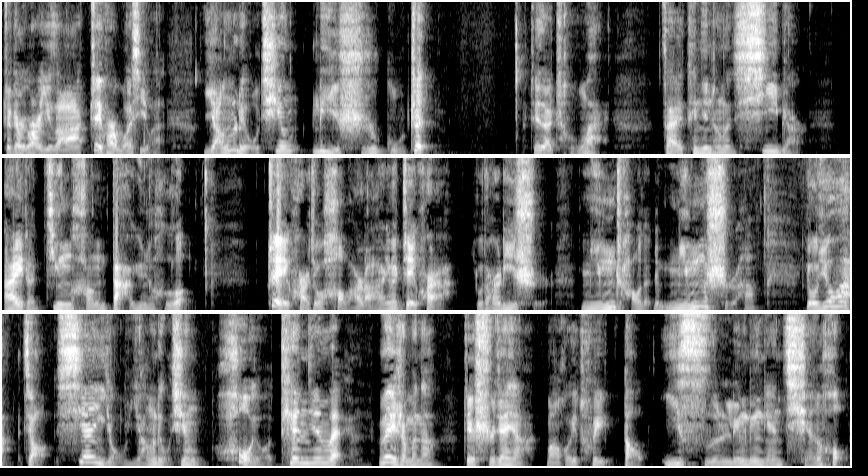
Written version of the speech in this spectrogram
这地儿有点意思啊，这块我喜欢，杨柳青历史古镇。这在城外，在天津城的西边，挨着京杭大运河，这块就好玩了啊！因为这块啊有段历史，明朝的这明史哈，有句话叫“先有杨柳青，后有天津卫”。为什么呢？这时间呀往回推到一四零零年前后，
